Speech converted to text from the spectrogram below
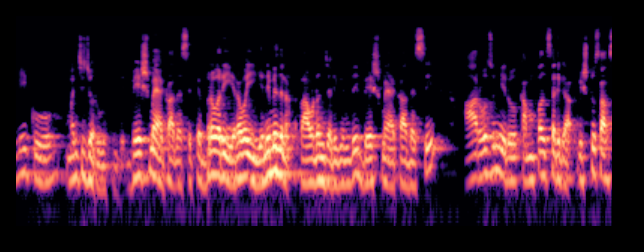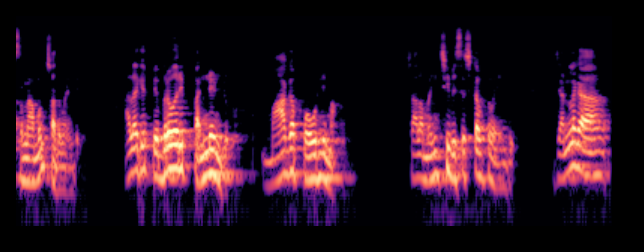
మీకు మంచి జరుగుతుంది. భీష్మ ఏకాదశి. ఫిబ్రవరి ఇరవై ఎనిమిదిన రావడం జరిగింది. భీష్మ ఏకాదశి. ఆ రోజు మీరు కంపల్సరిగా విష్ణు సహస్రనామం చదవండి. అలాగే ఫిబ్రవరి పన్నెండు మాఘ పౌర్ణిమ చాలా మంచి విశిష్టమైంది. జనరల్గా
